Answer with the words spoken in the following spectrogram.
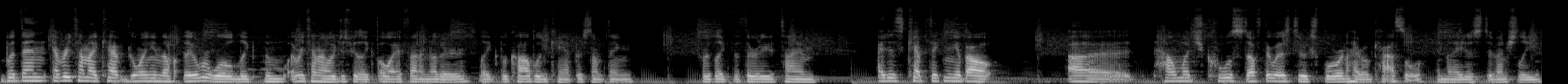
but then every time i kept going in the, the overworld like the, every time i would just be like oh i found another like bokoblin camp or something for like the 30th time i just kept thinking about uh how much cool stuff there was to explore in Hyrule Castle. And then I just eventually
